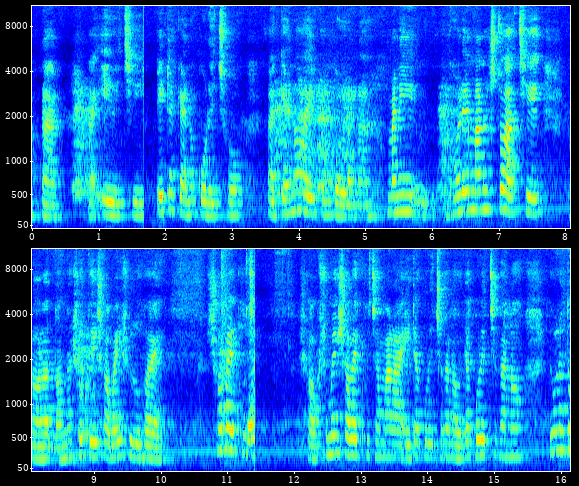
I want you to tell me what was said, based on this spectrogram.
আপনার এই হয়েছে, এটা কেন করেছ, বা কেন এরকম করলে না? মানে ঘরের মানুষ তো আছে ননদ নন্নার সাথে সবাই শুরু হয়। সবাই খোঁচা, সবসময় সবাই খোঁচা মারা এটা করেছ কেন ওটা করেছ কেন? এগুলো তো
